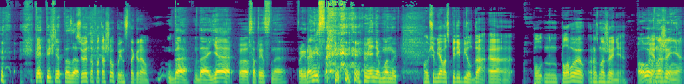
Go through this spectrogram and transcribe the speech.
Пять тысяч лет назад. Все это фотошоп и Инстаграм. Да, да, я, э, соответственно, программист, меня не обмануть. В общем, я вас перебил, да. Э, пол, половое размножение. Половое размножение.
